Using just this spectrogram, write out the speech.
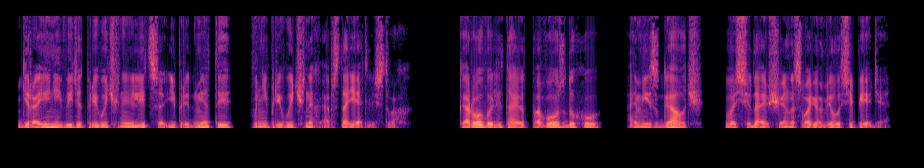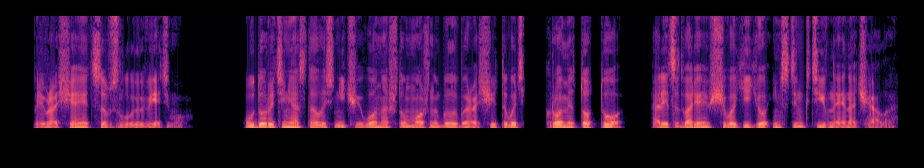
героиня видит привычные лица и предметы в непривычных обстоятельствах. Коровы летают по воздуху, а мисс Галч, восседающая на своем велосипеде, превращается в злую ведьму. У Дороти не осталось ничего, на что можно было бы рассчитывать, кроме то-то, олицетворяющего ее инстинктивное начало.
